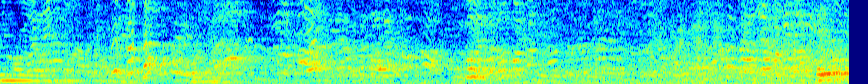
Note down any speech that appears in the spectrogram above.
Tingin mo yung... Oh.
